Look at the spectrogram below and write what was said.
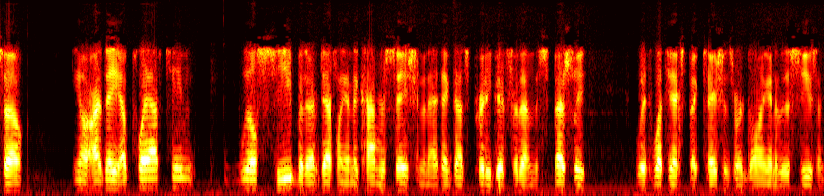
So, you know, are they a playoff team? We'll see, but they're definitely in the conversation, and I think that's pretty good for them, especially with what the expectations were going into the season.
